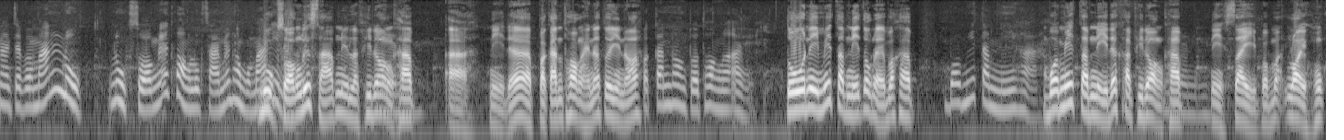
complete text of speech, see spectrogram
น่าจะประมาณลูกลูกสองเนี่ยท้องลูกสามเนี่ยท้องประมาณลูกนี้2หรือ3นี่ละพี่น้องครับอ่านี่เด้อประกันท้องให้นะตัวนี้เนาะประกันท้องตัวท้องแล้วไอ้ตัวนี้มีตำหนิตรงไหนบ้างครับบ่มีตำหนี้ค่ะบ่มีตำหนิเด้อครับพี่น้องครับแม่นนี่ใส่ประมาณร้อยหก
